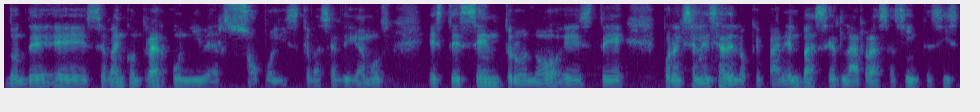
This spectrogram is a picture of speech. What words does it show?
donde eh, se va a encontrar Universópolis, que va a ser, digamos, este centro, ¿no? Este, por excelencia de lo que para él va a ser la raza síntesis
